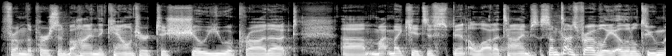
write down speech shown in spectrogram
from the person behind the counter to show you a product. Um, my, my, kids have spent a lot of time, sometimes probably a little too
